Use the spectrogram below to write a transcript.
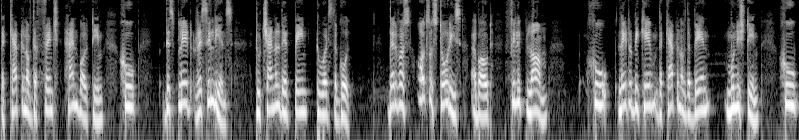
the captain of the French handball team, who displayed resilience to channel their pain towards the goal. There was also stories about Philipp Lahm, who later became the captain of the Bayern Munich team, who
